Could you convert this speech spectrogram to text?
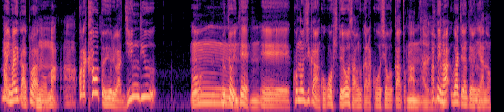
まあ、今言うとあとはあの、まあこれは顔というよりは人流を見といて、えー、この時間ここ人要さんおるから交渉かとか、あと今うばちゃん言ったように、あの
